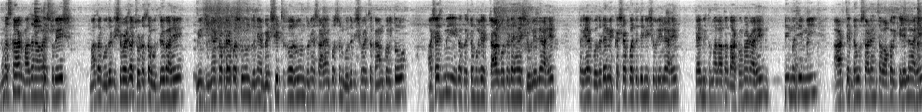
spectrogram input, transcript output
नमस्कार माझं नाव आहे सुरेश. माझा गोदडी शिवायचा छोटासा उद्योग आहे. मी जुन्या कपड्यापासून जुन्या बेडशीट्सवरून जुन्या साड्यांपासून गोदडी शिवायचं काम करतो. अशाच मी एका कस्टमरच्या चार गोदड्या ह्या शिवलेल्या आहेत. तर ह्या गोदड्या मी कशा पद्धतीने शिवलेल्या आहेत त्या मी तुम्हाला आता दाखवणार आहे. मध्ये मी आठ ते नऊ साड्यांचा वापर केलेला आहे.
